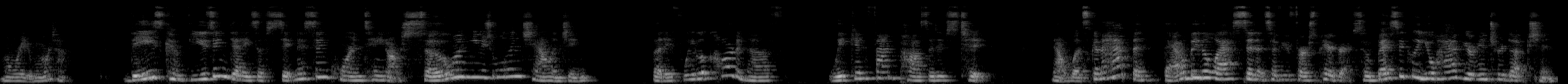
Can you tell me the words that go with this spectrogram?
I'm going to read it one more time. These confusing days of sickness and quarantine are so unusual and challenging, but if we look hard enough, we can find positives too. Now, what's going to happen? That'll be the last sentence of your first paragraph. So basically, you'll have your introduction.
